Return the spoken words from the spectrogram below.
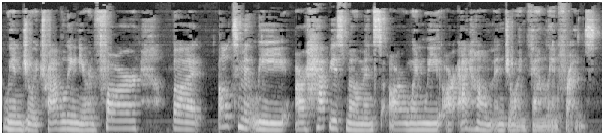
We enjoy traveling near and far. But ultimately, our happiest moments are when we are at home enjoying family and friends.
